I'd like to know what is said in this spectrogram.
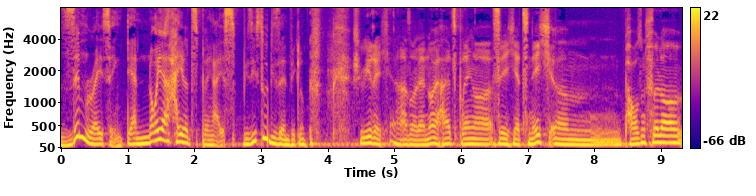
Sim Racing der neue Heilsbringer ist. Wie siehst du diese Entwicklung? Schwierig. Also der neue Heilsbringer sehe ich jetzt nicht. Ähm, Pausenfüller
